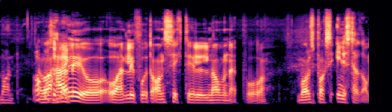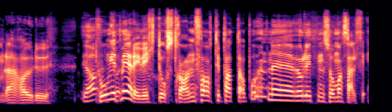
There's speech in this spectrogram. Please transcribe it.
mann. Det var herlig å, å endelig få et ansikt til navnet på Ballsparks Instagram. Der har jo du Ja, tvunget med deg Viktor Strand, far til Petter, på en ørliten sommerselfie.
